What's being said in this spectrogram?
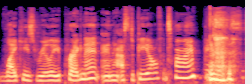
like he's really pregnant and has to pee all the time because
